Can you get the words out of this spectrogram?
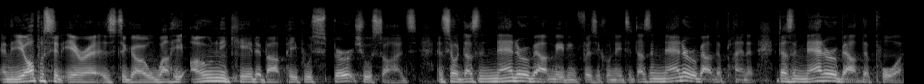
And the opposite error is to go, well, he only cared about people's spiritual sides. And so it doesn't matter about meeting physical needs. It doesn't matter about the planet. It doesn't matter about the poor.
